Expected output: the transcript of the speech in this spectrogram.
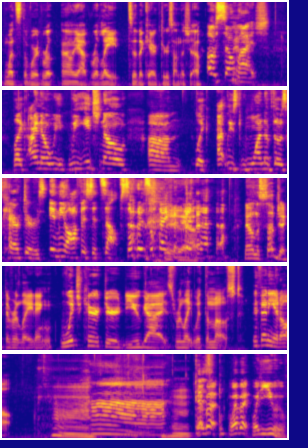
what's the word? Re- oh yeah, relate to the characters on the show. oh, so much. Like I know we we each know um like at least one of those characters in the office itself. So it's like Yeah. Now, on the subject of relating, which character do you guys relate with the most, if any at all? Ah. What about, what about what do you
